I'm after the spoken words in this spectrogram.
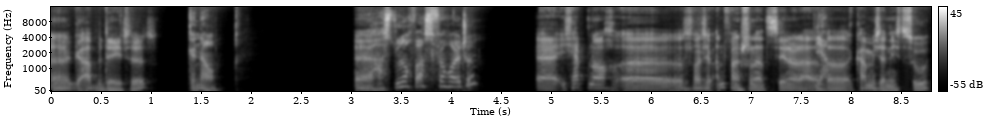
äh, geupdatet. Genau. Äh, hast du noch was für heute? Äh, ich habe noch, äh, das wollte ich am Anfang schon erzählen, oder ja. da kam ich ja nicht zu,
